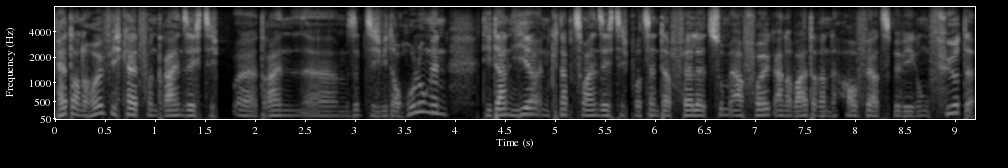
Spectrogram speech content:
Pattern-Häufigkeit von 63, äh, 73 Wiederholungen, die dann hier in knapp 62 Prozent der Fälle zum Erfolg einer weiteren Aufwärtsbewegung führte.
